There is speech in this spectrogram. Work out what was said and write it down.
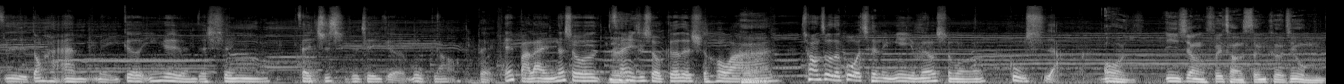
自东海岸每一个音乐人的声音，在支持着这个目标。对，哎，宝来，你那时候参与这首歌的时候啊，创作的过程里面有没有什么故事啊？哦，印象非常深刻，因为我们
